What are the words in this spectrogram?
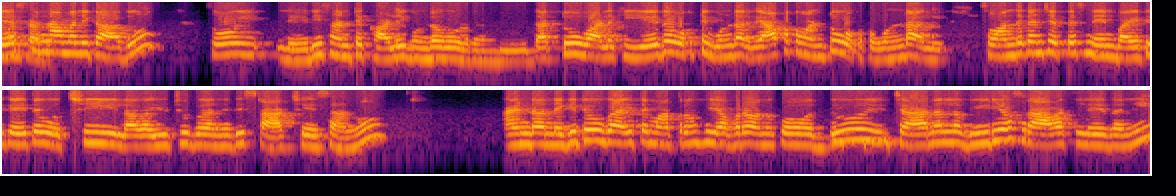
చేస్తున్నామని కాదు. సో లేడీస్ అంటే ఖాళీగా ఉండకూడదండి. దట్టు వాళ్ళకి ఏదో ఒకటి ఉండాలి. వ్యాపకం అంటూ ఒకటి ఉండాలి. సో అందుకని చెప్పేసి నేను బయటకు అయితే వచ్చి ఇలాగా యూట్యూబ్ అనేది స్టార్ట్ చేశాను. అండ్ నెగిటివ్గా అయితే మాత్రం ఎవరు అనుకోవద్దు. ఛానల్లో వీడియోస్ రావట్లేదని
